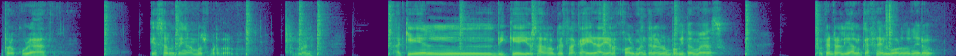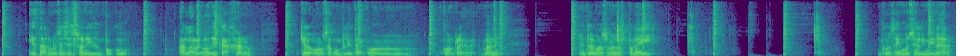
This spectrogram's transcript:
procurad que solo tengamos bordón. Aquí el decay, o sea, lo que es la caída y el hall, mantenerlo un poquito más, porque en realidad lo que hace el bordonero es darnos ese sonido un poco alargado de caja, ¿no? Que lo vamos a completar con, con ¿vale? Entonces más o menos por ahí conseguimos eliminar,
